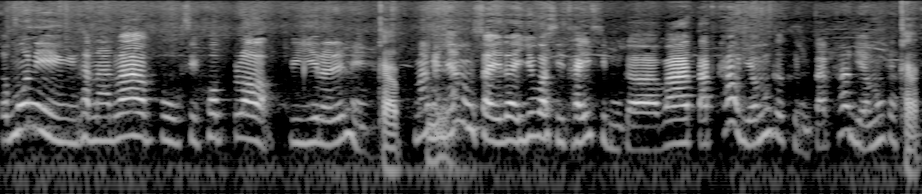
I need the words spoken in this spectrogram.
ก็มื้อนี้ขนาดว่าปลูกสิครบรอบปีแล้วเด้นี่ครับ มันก็ยังใส่ได้อยู่ว่าสิไถสิมก็ว่าตัดข้าวเดียวมันก็ขึ้นตัดข้าวเดียวมันก็ครับ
